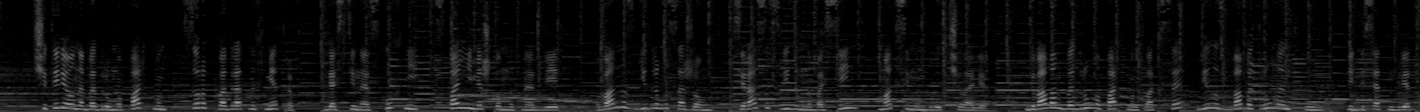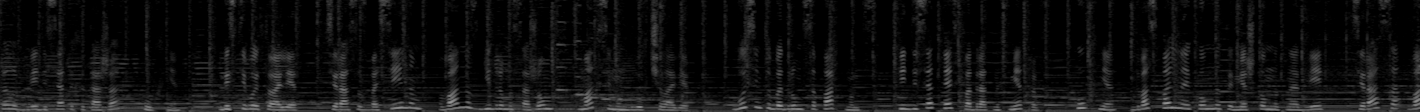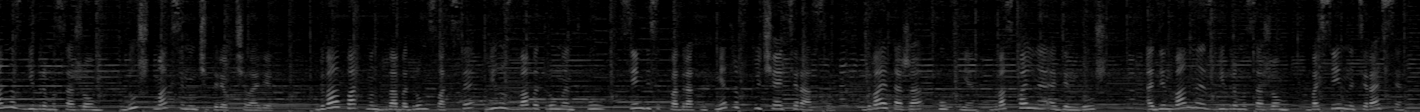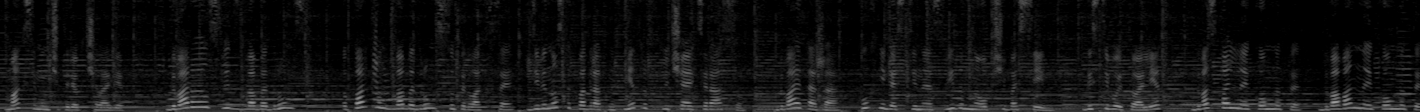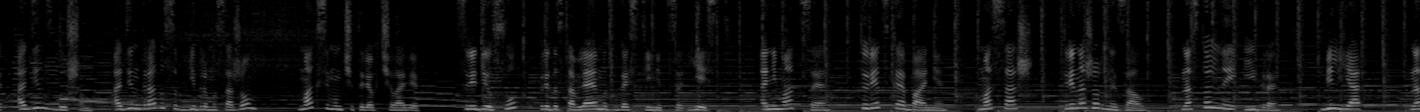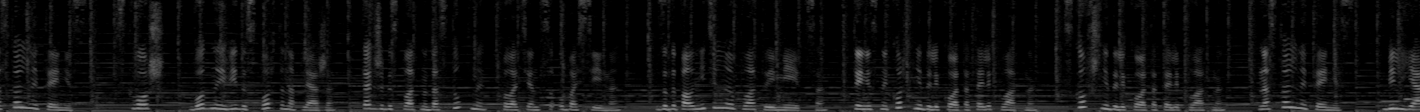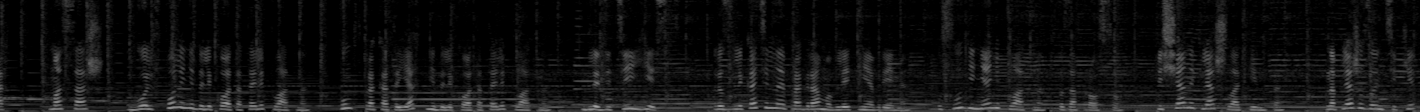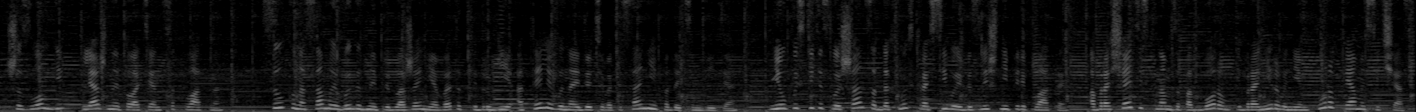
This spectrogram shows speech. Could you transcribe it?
4 on bedroom apartment, 40 квадратных метров, гостиная с кухней, спальня межкомнатная дверь, Ванна с гидромассажом, терраса с видом на бассейн, максимум двух человек. 2 one bedroom apartment лаксе, виллас 2 bedroom and pool, 52,2 этажа, кухня. Гостевой туалет, терраса с бассейном, ванна с гидромассажом, максимум двух человек. 8 two bedrooms apartments, 55 квадратных метров, кухня, два спальные комнаты, межкомнатная дверь, терраса, ванна с гидромассажом, душ, максимум 4 человек. 2 apartment 2 bedroom luxe, villas 2 bedroom and pool, 70 квадратных метров включая террасу, 2 этажа, кухня, 2 спальная 1 душ, 1 ванная с гидромассажом, бассейн на террасе, максимум 4 человек. 2 Royal Suites 2 bedrooms, Apartment 2 bedroom super luxe, 90 квадратных метров включая террасу, 2 этажа, кухня-гостиная с видом на общий бассейн, гостевой туалет, 2 спальные комнаты, 2 ванные комнаты, 1 с душем, 1 градусов гидромассажом, максимум 4 человек. Среди услуг, предоставляемых в гостинице, есть анимация, турецкая баня, массаж, тренажерный зал, настольные игры, бильярд, настольный теннис, сквош, водные виды спорта на пляже, также бесплатно доступны полотенца у бассейна. За дополнительную плату имеется теннисный корт недалеко от отеля платно, сковш недалеко от отеля платно, настольный теннис, бильярд, массаж, гольф-поле недалеко от отеля платно, пункт проката яхт недалеко от отеля платно. Для детей есть развлекательная программа в летнее время. Услуги няни платно, по запросу. Песчаный пляж Ла Пинта. На пляже зонтики, шезлонги, пляжные полотенца платно. Ссылку на самые выгодные предложения в этот и другие отели вы найдете в описании под этим видео. Не упустите свой шанс отдохнуть красиво и без лишней переплаты. Обращайтесь к нам за подбором и бронированием тура прямо сейчас.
